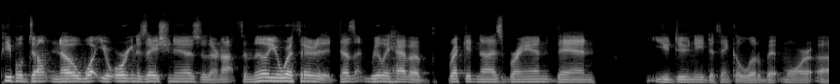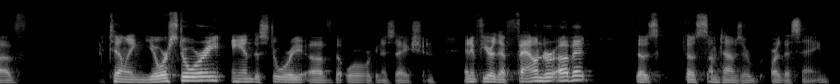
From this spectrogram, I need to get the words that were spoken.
people don't know what your organization is or they're not familiar with it, it doesn't really have a recognized brand, then you do need to think a little bit more of telling your story and the story of the organization. And if you're the founder of it, those those sometimes are, are the same.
